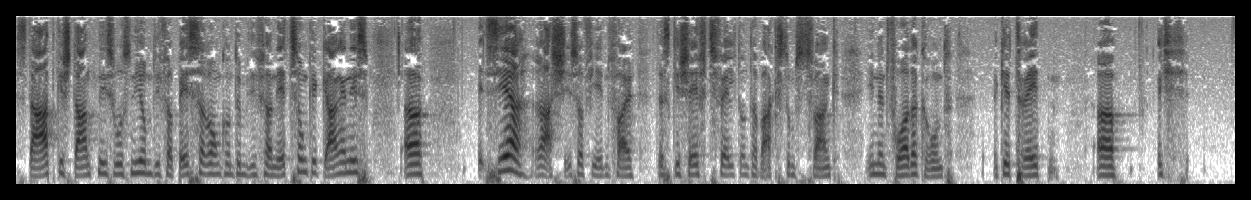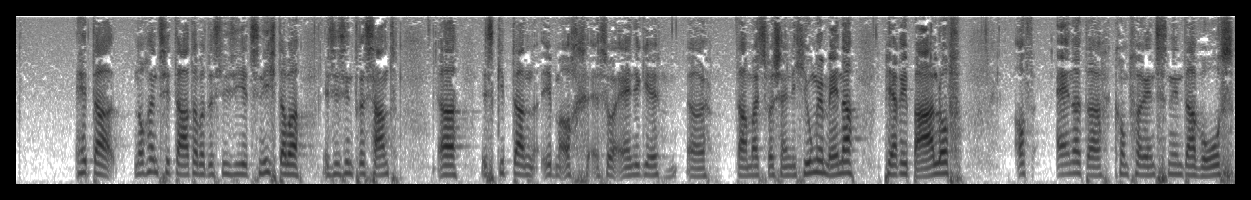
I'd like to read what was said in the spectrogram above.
Start gestanden ist, wo es nie um die Verbesserung und um die Vernetzung gegangen ist. Äh, sehr rasch ist auf jeden Fall das Geschäftsfeld und der Wachstumszwang in den Vordergrund getreten. Äh, ich hätte da noch ein Zitat, aber das lese ich jetzt nicht, aber es ist interessant. Äh, es gibt dann eben auch so einige, äh, damals wahrscheinlich junge Männer, Peri Barlow, auf einer der Konferenzen in Davos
